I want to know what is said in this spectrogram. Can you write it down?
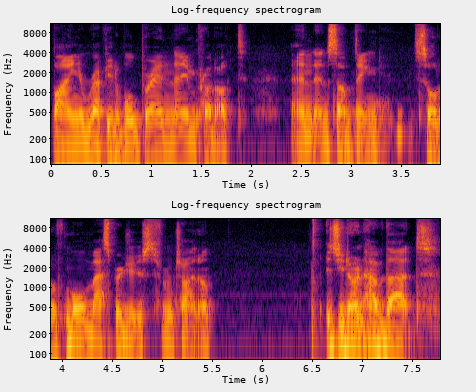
buying a reputable brand name product and, and something sort of more mass produced from China is you don't have that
